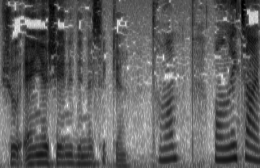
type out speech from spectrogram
Şu Enya şeyini dinlesek ya. Tamam. Only time.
